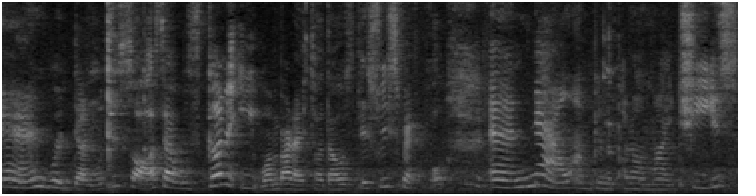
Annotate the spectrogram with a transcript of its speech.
And we're done with the sauce. I was gonna eat one, but I thought that was disrespectful. And now I'm gonna put on my cheese.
